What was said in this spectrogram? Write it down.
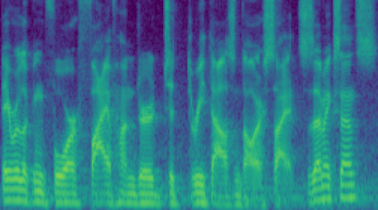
they were looking for 500 to $3,000 sites. Does that make sense?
